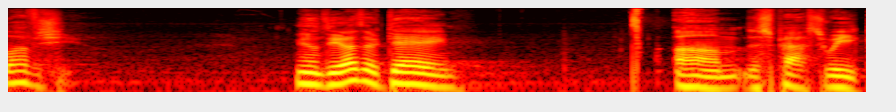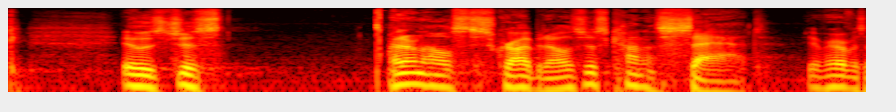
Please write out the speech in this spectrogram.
loves you. You know, the other day, um, this past week, it was just, I don't know how else to describe it. I was just kind of sad. You ever have a,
